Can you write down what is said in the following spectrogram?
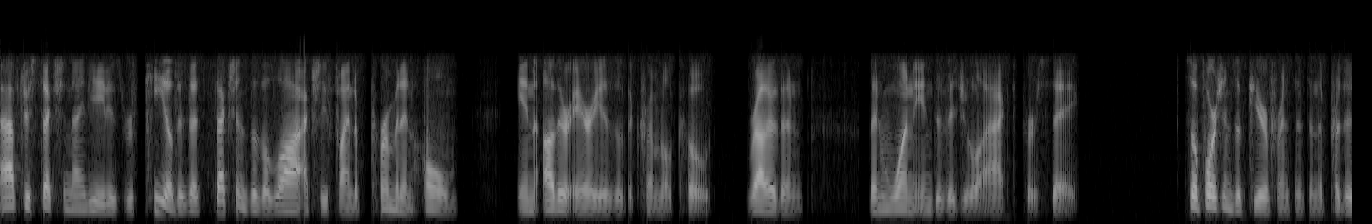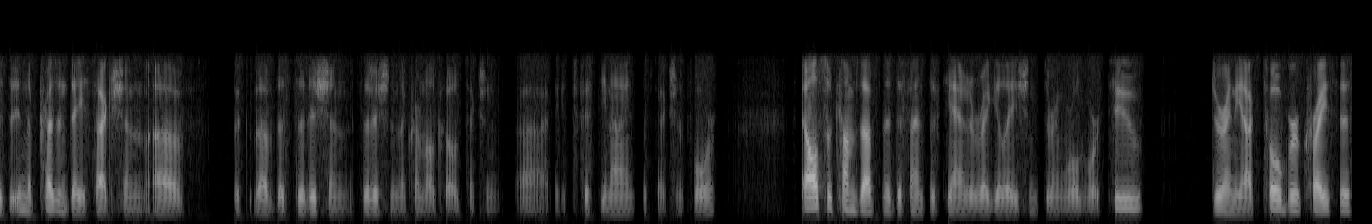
after Section 98 is repealed is that sections of the law actually find a permanent home in other areas of the criminal code rather than than one individual act per se. So portions appear, for instance, in the in the present day section of the, of the sedition sedition in the criminal code, section uh, I think it's 59, section four. It also comes up in the Defense of Canada regulations during World War II, during the October crisis,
